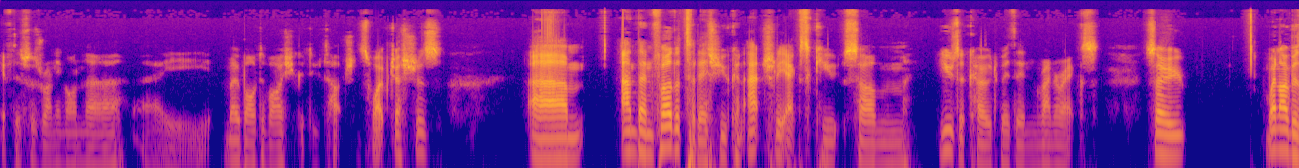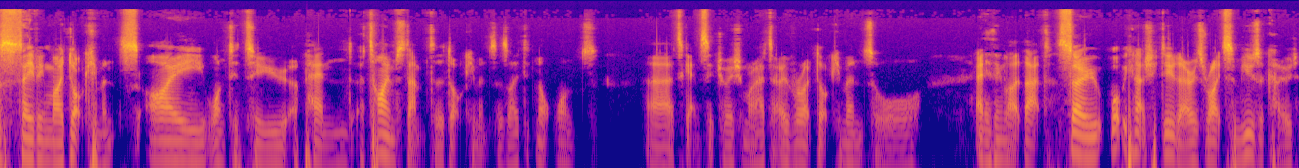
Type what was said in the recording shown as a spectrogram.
if this was running on a, a, mobile device you could do touch and swipe gestures. Um, and then further to this, you can actually execute some user code within Ranorex. So when I was saving my documents, I wanted to append a timestamp to the documents as I did not want uh, to get in a situation where I had to overwrite documents or anything like that. So what we can actually do there is write some user code.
